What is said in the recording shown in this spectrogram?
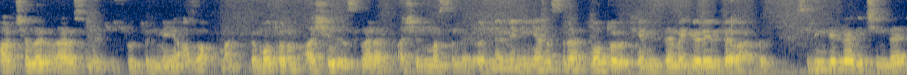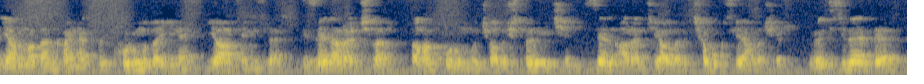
parçaların arasındaki sürtünmeyi azaltmak ve motorun aşırı ısınarak aşınmasını önlemenin yanı sıra motoru temizleme görevi de vardır. Silindirler içinde yanmadan kaynaklı kurumu da yine yağ temizler. Dizel araçlar daha kurumlu çalıştığı için dizel araç yağları çabuk siyahlaşır. Üreticiler de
